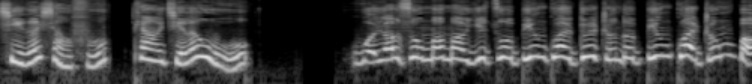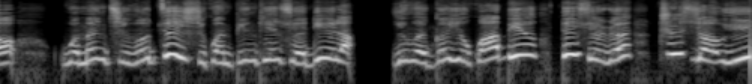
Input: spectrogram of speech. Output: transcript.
企鹅小福跳起了舞。我要送妈妈一座冰块堆成的冰块城堡，我们企鹅最喜欢冰天雪地了。因为可以滑冰、堆雪人、吃小鱼。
